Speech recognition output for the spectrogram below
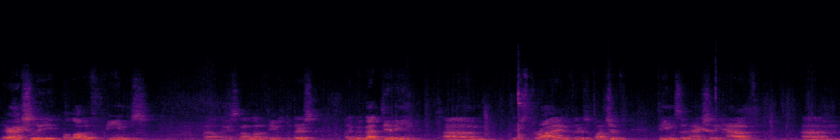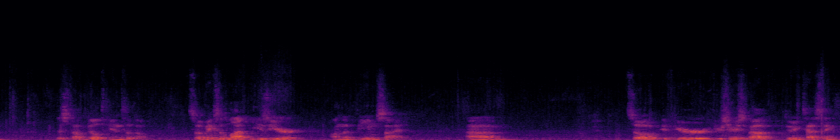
there are actually a lot of themes, well, I guess not a lot of themes, but there's, like, we've got Divi, um, there's Thrive, there's a bunch of themes that actually have, um, this stuff built into them. So it makes it a lot easier on the theme side. Um, so if you're, if you're serious about doing testing,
